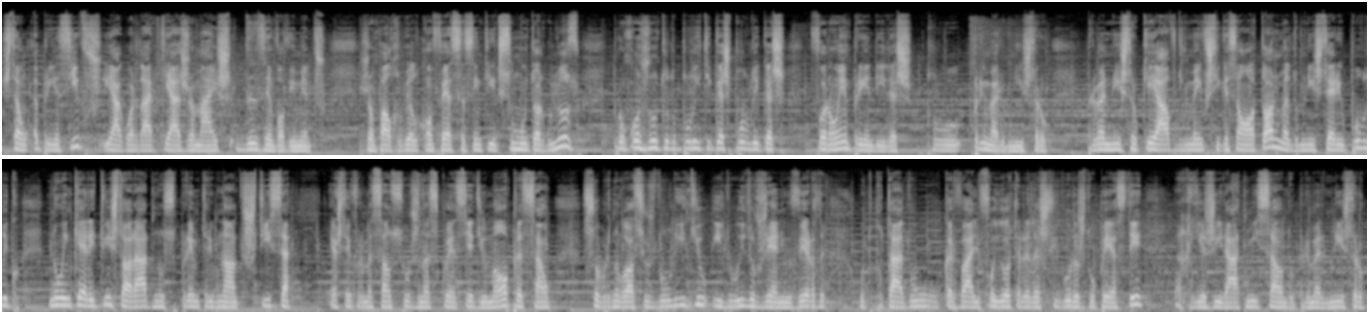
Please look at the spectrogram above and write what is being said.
estão apreensivos e a aguardar que haja mais desenvolvimentos. João Paulo Rebelo confessa sentir-se muito orgulhoso por um conjunto de políticas públicas que foram empreendidas pelo Primeiro-Ministro. Primeiro-Ministro que é alvo de uma investigação autónoma do Ministério Público no inquérito instaurado no Supremo Tribunal de Justiça esta informação surge na sequência de uma operação sobre negócios do lítio e do hidrogênio verde. O deputado Hugo Carvalho foi outra das figuras do PSD a reagir à admissão do primeiro-ministro.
